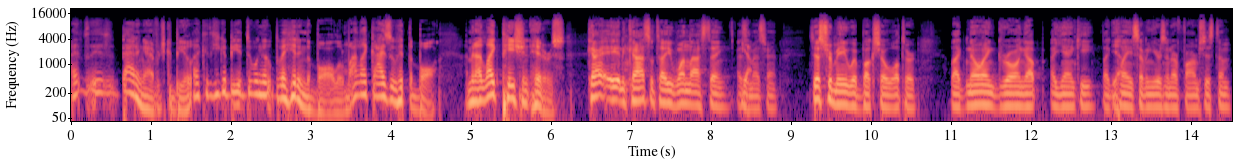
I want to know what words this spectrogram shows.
I, his batting average could be like he could be doing a, by hitting the ball a little more. I like guys who hit the ball. I mean, I like patient hitters. Can I and can I also tell you one last thing as Yeah. a Mets fan? Just for me with Buck Showalter, like knowing growing up a Yankee, like Yeah. playing seven years in our farm system,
